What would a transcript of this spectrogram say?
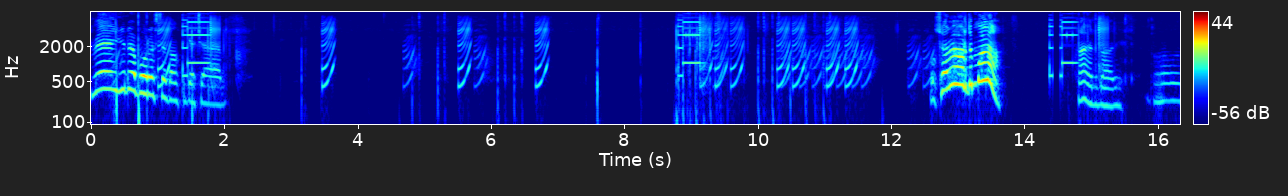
Ve yine Bora Sedat'ı geçer. O sen verdin bana. Hayır daha değil. Daha.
